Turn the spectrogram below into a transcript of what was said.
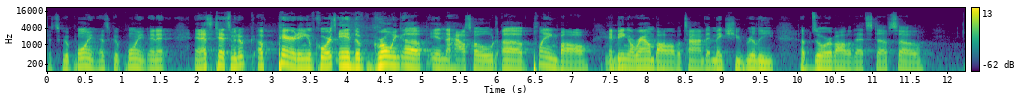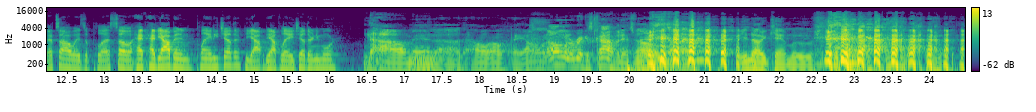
that's a good point. That's a good point, and it and that's a testament of, of parenting, of course, and the growing up in the household of playing ball and mm-hmm. being around ball all the time. That makes you really absorb all of that stuff. So that's always a plus. So have have y'all been playing each other? Do y'all do y'all play each other anymore? No, man, no, no, I don't, I don't, I don't, I don't want to wreck his confidence, man. no. you know he can't move.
